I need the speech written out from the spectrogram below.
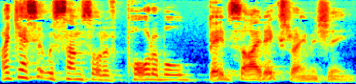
I guess it was some sort of portable bedside x ray machine,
